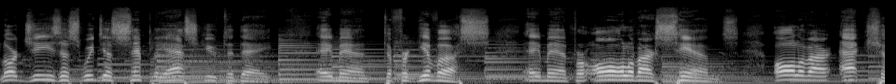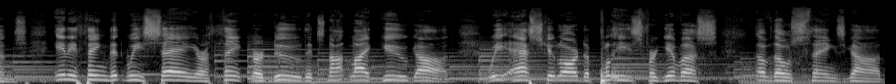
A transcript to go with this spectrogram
Lord Jesus, we just simply ask you today, amen, to forgive us, amen, for all of our sins all of our actions, anything that we say or think or do that's not like you, God. We ask you, Lord, to please forgive us of those things, God,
